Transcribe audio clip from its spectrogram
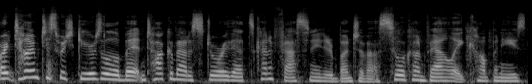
All right, time to switch gears a little bit and talk about a story that's kind of fascinated a bunch of us. Silicon Valley companies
